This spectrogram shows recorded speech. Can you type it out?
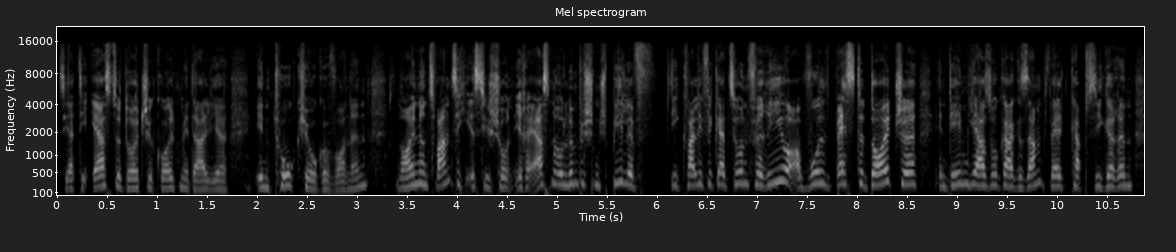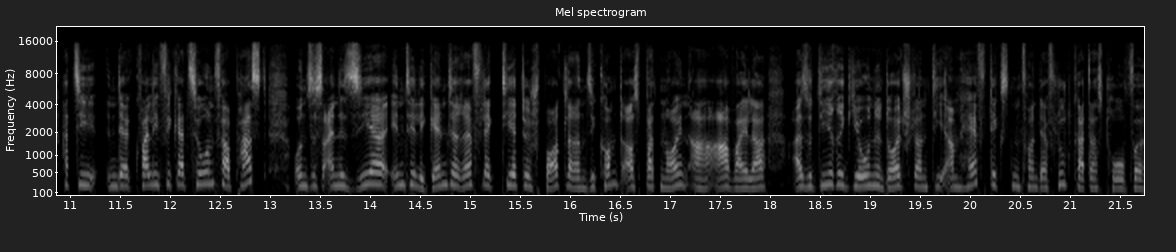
Sie hat die erste deutsche Goldmedaille in Tokio gewonnen. 29 ist sie schon, ihre ersten Olympischen Spiele die Qualifikation für Rio, obwohl beste Deutsche, in dem Jahr sogar Gesamtweltcupsiegerin, hat sie in der Qualifikation verpasst. Und es ist eine sehr intelligente, reflektierte Sportlerin. Sie kommt aus Bad 9 Ahrweiler, also die Region in Deutschland, die am heftigsten von der Flutkatastrophe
